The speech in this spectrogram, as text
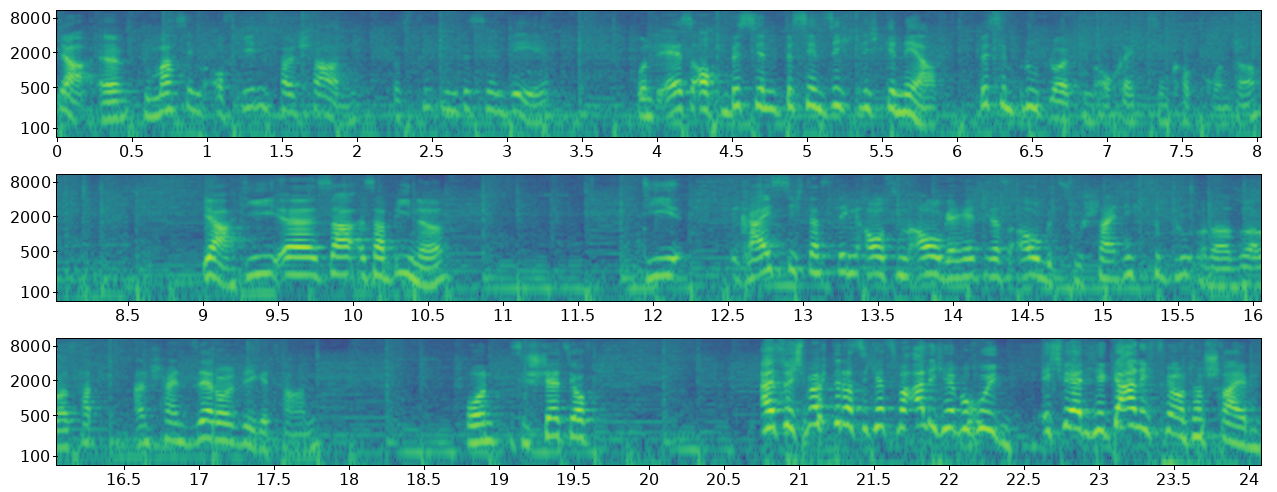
Ja, äh, du machst ihm auf jeden Fall Schaden. Das tut ihm ein bisschen weh. Und er ist auch ein bisschen, bisschen sichtlich genervt. Ein bisschen Blut läuft ihm auch rechts den Kopf runter. Ja, die äh, Sa Sabine, die reißt sich das Ding aus dem Auge, hält sich das Auge zu, scheint nicht zu bluten oder so, aber es hat anscheinend sehr doll wehgetan. Und sie stellt sich auf. Also ich möchte, dass sich jetzt mal alle hier beruhigen. Ich werde hier gar nichts mehr unterschreiben.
